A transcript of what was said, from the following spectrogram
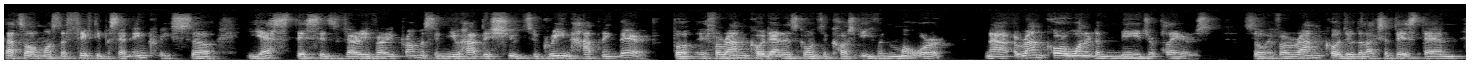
that's almost a 50% increase. So, yes, this is very, very promising. You have this shoot to green happening there. But if Aramco then is going to cut even more, now Aramco are one of the major players. So if Aramco do the likes of this, then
